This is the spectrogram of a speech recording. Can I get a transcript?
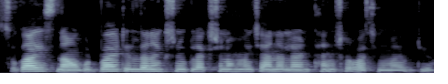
So guys now goodbye. Till the next new collection of my channel and thanks for watching my video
